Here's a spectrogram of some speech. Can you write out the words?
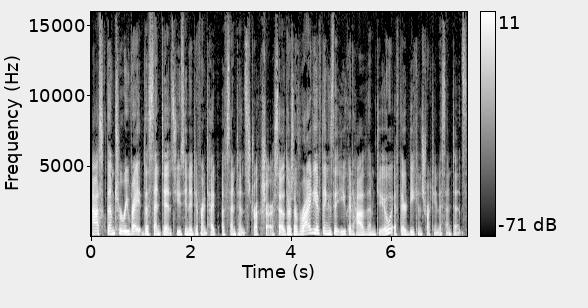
ask them to rewrite the sentence using a different type of sentence structure. So there's a variety of things that you could have them do if they're deconstructing a sentence.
